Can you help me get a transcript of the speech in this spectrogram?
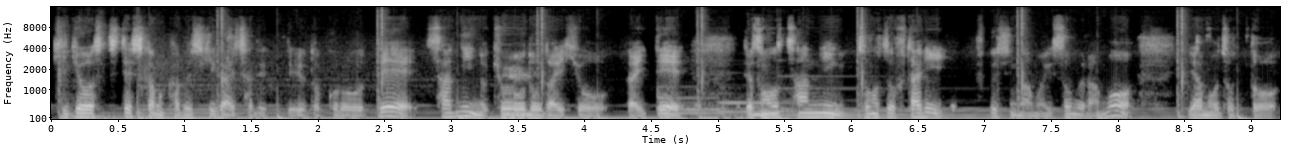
起業してしかも株式会社でっていうところで3人の共同代表がいて、でその3人その2人福島も磯村もいやもうちょっと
